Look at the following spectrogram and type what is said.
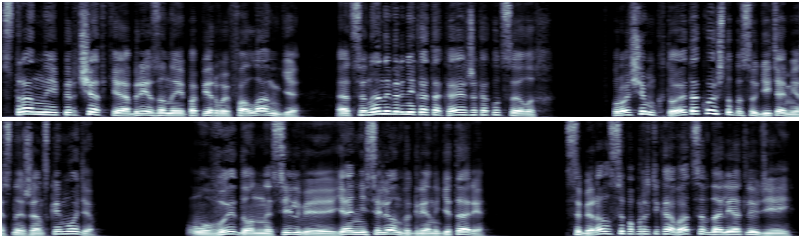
Странные перчатки, обрезанные по первой фаланге, а цена наверняка такая же, как у целых. Впрочем, кто я такой, чтобы судить о местной женской моде? Увы, Донна Сильвия, я не силен в игре на гитаре. Собирался попрактиковаться вдали от людей.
